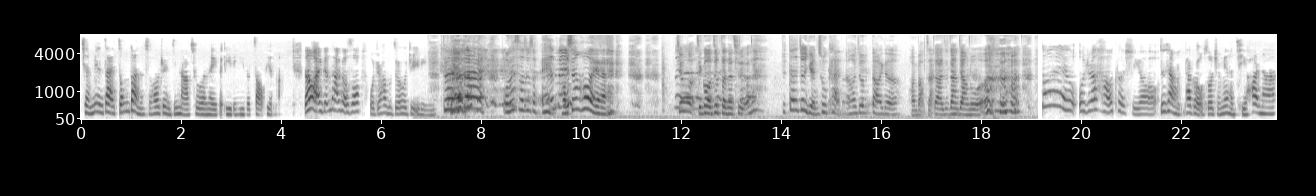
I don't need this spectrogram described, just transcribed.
前面在中段的时候就已经拿出了那个一零一的照片嘛？然后我还跟他哥说，我觉得他们最后会去一零一。对对对，我那时候就说，哎，好像会哎。结果结果就真的去了。就但是就远处看，然后就到一个环保站对，啊，就这样降落了。我觉得好可惜哦。就像他跟我说，前面很奇幻呐、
